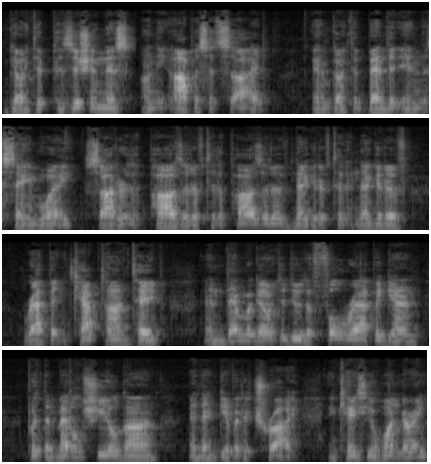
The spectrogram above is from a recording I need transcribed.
I'm going to position this on the opposite side and I'm going to bend it in the same way. Solder the positive to the positive, negative to the negative, wrap it in Kapton tape, and then we're going to do the full wrap again, put the metal shield on, and then give it a try. In case you're wondering,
